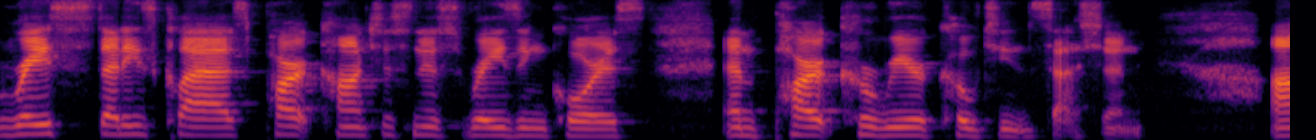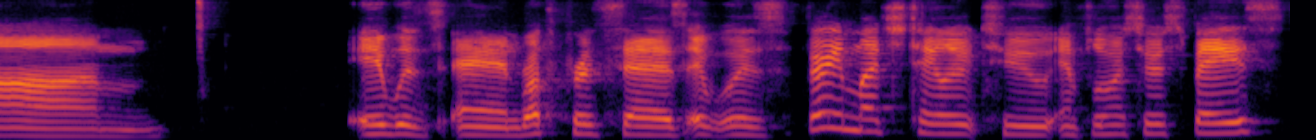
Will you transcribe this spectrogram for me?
race studies class, part consciousness raising course, and part career coaching session. Um, it was, and Rutherford says it was very much tailored to influencer space,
